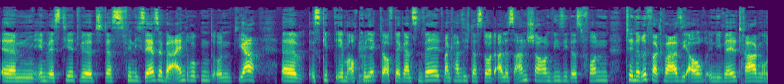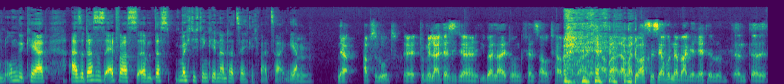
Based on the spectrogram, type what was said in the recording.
ähm, investiert wird, das finde ich sehr sehr beeindruckend und ja, äh, es gibt eben auch mhm. Projekte auf der ganzen Welt. Man kann sich das dort alles anschauen, wie sie das von Teneriffa quasi auch in die Welt tragen und umgekehrt. Also das ist etwas, ähm, das möchte ich den Kindern tatsächlich mal zeigen. Ja. Mhm. Ja, absolut. Äh, tut mir leid, dass ich deine Überleitung versaut habe, aber, aber, aber, du hast es ja wunderbar gerettet und, und äh,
